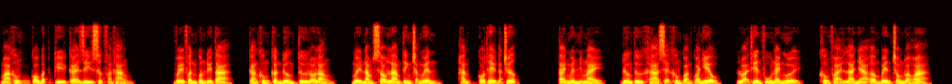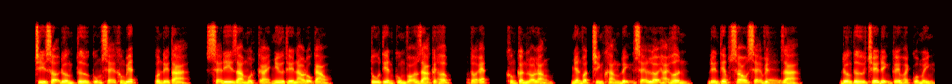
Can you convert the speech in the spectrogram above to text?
mà không có bất kỳ cái gì sức phản kháng. Về phần quân đế tả càng không cần đường từ lo lắng, mấy năm sau lam tinh trạng nguyên, hắn có thể đặt trước. Tài nguyên những này, đường từ khả sẽ không quản quá nhiều, loại thiên phú này người, không phải là nhà ấm bên trong đóa hoa chỉ sợ đường từ cũng sẽ không biết, quân đế tả sẽ đi ra một cái như thế nào độ cao. Tu tiên cùng võ giả kết hợp ts không cần lo lắng, nhân vật chính khẳng định sẽ lợi hại hơn, đến tiếp sau sẽ viết ra. Đường từ chế định kế hoạch của mình.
